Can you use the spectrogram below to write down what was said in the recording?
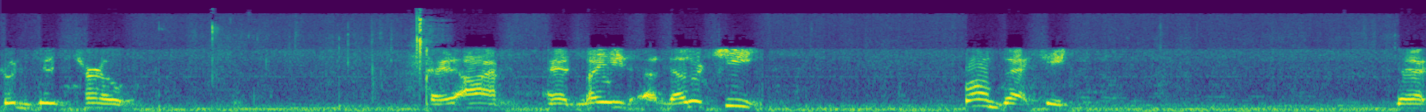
Couldn't get it to turn over. And I had made another key from that key that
